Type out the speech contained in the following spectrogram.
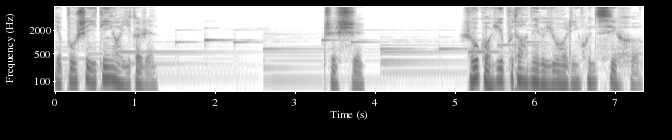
也不是一定要一个人，只是，如果遇不到那个与我灵魂契合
